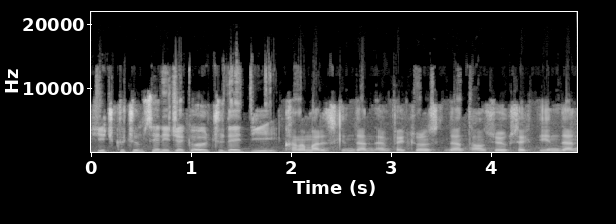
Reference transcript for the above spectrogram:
hiç küçümsenecek ölçüde değil. kanama riskinden, enfeksiyon riskinden, tansiyon yüksekliğinden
